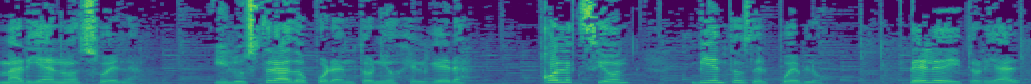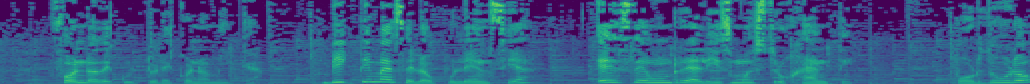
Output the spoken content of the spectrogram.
Mariano Azuela. Ilustrado por Antonio Helguera. Colección, Vientos del Pueblo. Del editorial, Fondo de Cultura Económica. Víctimas de la opulencia es de un realismo estrujante, por duro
